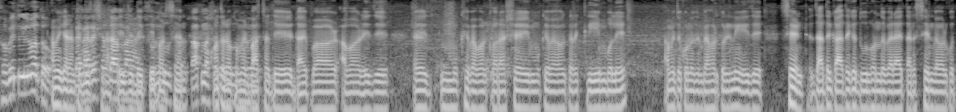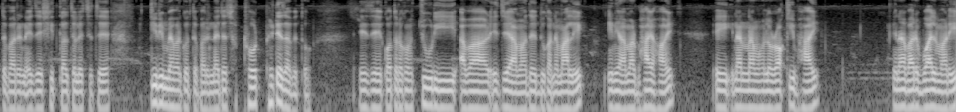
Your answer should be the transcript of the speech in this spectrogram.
ছবি তুলবো তো? আমি গ্যারান্টি দিচ্ছি না। এই যে দেখতে পাচ্ছেন কত রকমের বাচ্চাদের ডাইপার আবার এই যে মুখে ব্যবহার করা সেই মুখে ব্যবহার করা ক্রিম বলে আমি তো কোনোদিন ব্যবহার করিনি। এই যে সেন্ট যাদের গা থেকে দুর্গন্ধ বেড়ায় তারা সেন্ট ব্যবহার করতে পারেন। এই যে শীতকাল চলে এসেছে ক্রিম ব্যবহার করতে পারেন না এতে ঠোঁট ফেটে যাবে তো। এই যে কত রকমের চুড়ি আবার এই যে আমাদের দোকানের মালিক ইনি আমার ভাই হয়। এই ইনার নাম হলো রকি ভাই। এনার বাড়ি বয়েলমারি।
